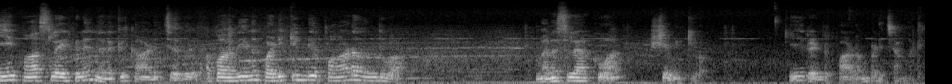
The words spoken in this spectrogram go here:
ഈ പാസ്റ്റ് ലൈഫിനെ നിനക്ക് കാണിച്ചത്. അപ്പോൾ അതിൽ നിന്ന് പഠിക്കേണ്ട പാഠം എന്തുവാ? മനസ്സിലാക്കുക ക്ഷമിക്കുക. ഈ രണ്ട് പാഠം പഠിച്ചാൽ മതി.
